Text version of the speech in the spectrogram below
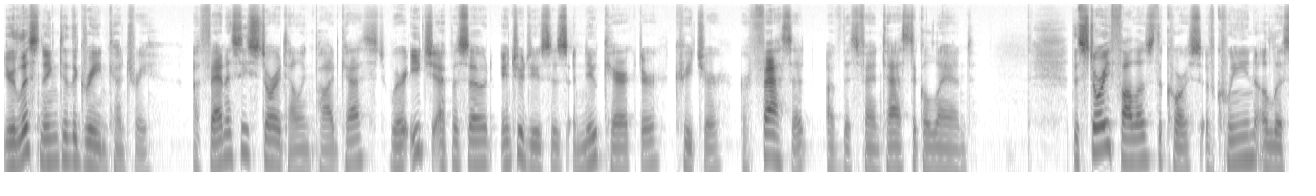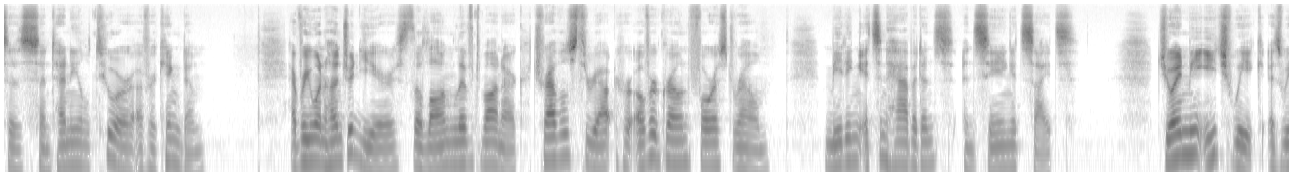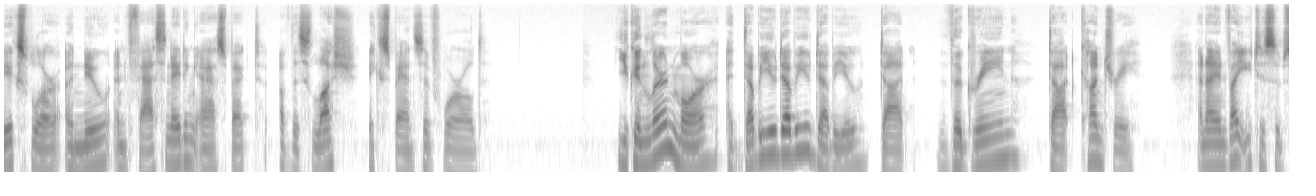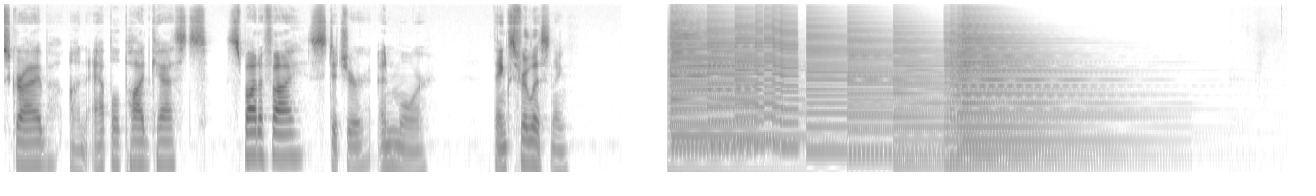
You're listening to The Green Country, a fantasy storytelling podcast where each episode introduces a new character, creature, or facet of this fantastical land. The story follows the course of Queen Elissa's centennial tour of her kingdom. Every 100 years, the long lived monarch travels throughout her overgrown forest realm, meeting its inhabitants and seeing its sights. Join me each week as we explore a new and fascinating aspect of this lush, expansive world. You can learn more at www.thegreen.country, and I invite you to subscribe on Apple Podcasts, Spotify, Stitcher, and more. Thanks for listening.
